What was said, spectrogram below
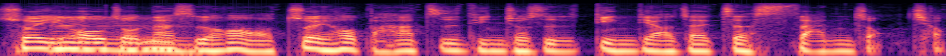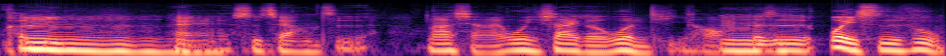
所以欧洲那时候最后把它制定就是定掉在这三种巧克力。嗯嗯嗯。哎，是这样子的。那想来问下一个问题哈，嗯就是魏师傅，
